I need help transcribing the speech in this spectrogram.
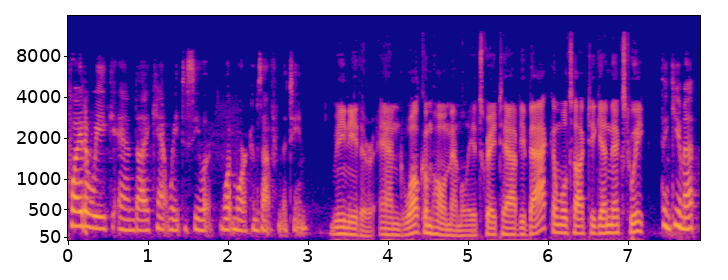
quite a week. And I can't wait to see what, what more more comes out from the team. Me neither. And welcome home, Emily. It's great to have you back, and we'll talk to you again next week. Thank you, Matt.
